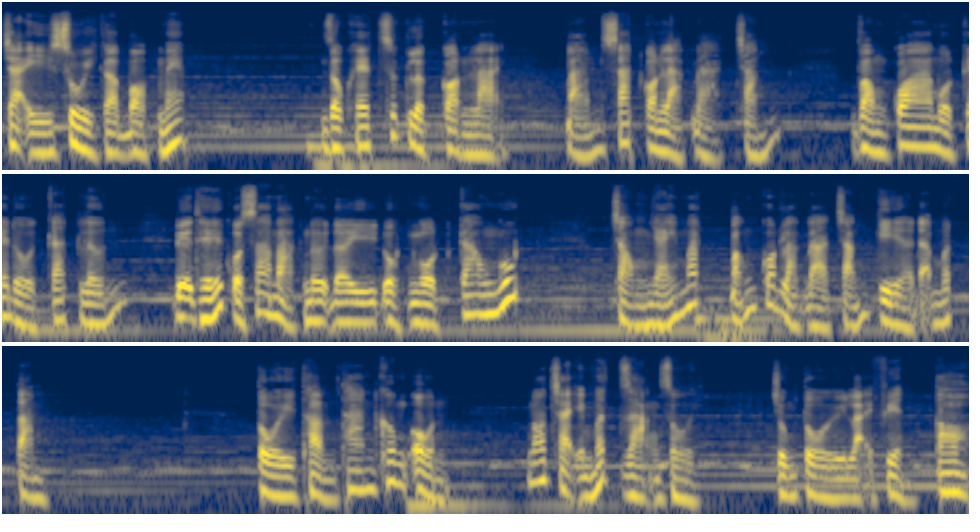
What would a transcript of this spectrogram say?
Chạy sùi cả bọt mép, Dốc hết sức lực còn lại, Bám sát con lạc đà trắng, Vòng qua một cái đồi cát lớn, Địa thế của sa mạc nơi đây đột ngột cao ngút, Trong nháy mắt bóng con lạc đà trắng kia đã mất tăm. Tôi thầm than không ổn, Nó chạy mất dạng rồi. Chúng tôi lại phiền to.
